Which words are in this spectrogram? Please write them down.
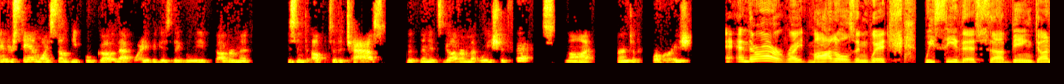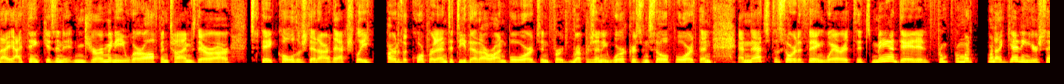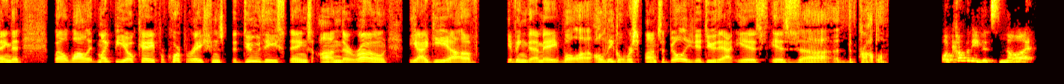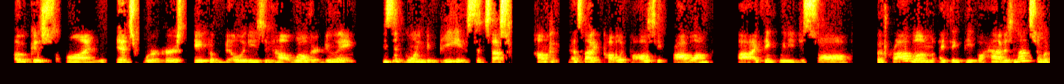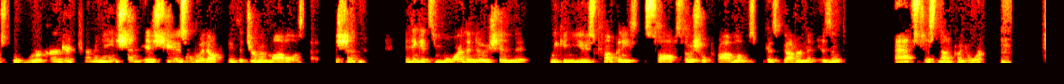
I understand why some people go that way because they believe government isn't up to the task, but then it's government we should fix, not turn to the corporation. And there are right models in which we see this uh, being done. I, I, think, isn't it in Germany where oftentimes there are stakeholders that aren't actually part of the corporate entity that are on boards and for representing workers and so forth. And and that's the sort of thing where it's it's mandated. From from what what I'm getting, you're saying that well, while it might be okay for corporations to do these things on their own, the idea of giving them a well a, a legal responsibility to do that is is uh, the problem. Well, a company that's not focused on its workers' capabilities and how well they're doing isn't going to be a successful company. That's not a public policy problem. Uh, I think we need to solve. The problem I think people have is not so much the worker determination issues, although I don't think the German model is that efficient. I think it's more the notion that we can use companies to solve social problems because government isn't. That's just not going to work.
